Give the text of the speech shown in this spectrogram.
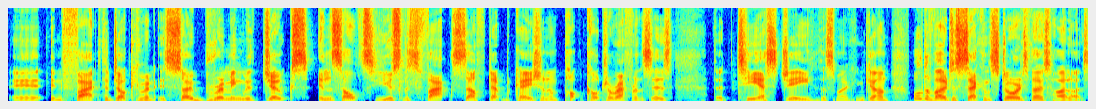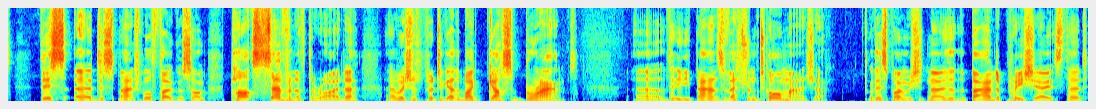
In fact, the document is so brimming with jokes, insults, useless facts, self deprecation, and pop culture references that TSG, the smoking gun, will devote a second story to those highlights. This uh, dispatch will focus on part 7 of The Rider, uh, which was put together by Gus Brandt, uh, the band's veteran tour manager. At this point, we should know that the band appreciates that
